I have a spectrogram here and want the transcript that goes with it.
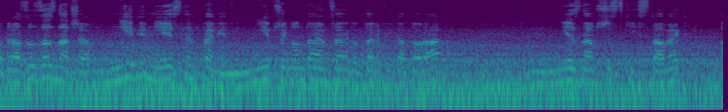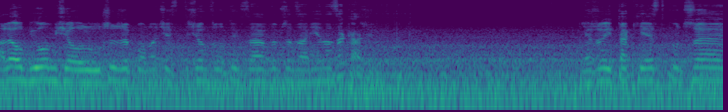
od razu zaznaczam, nie wiem, nie jestem pewien. Nie przeglądałem całego taryfikatora, nie znam wszystkich stawek, ale obiło mi się o uszy, że ponoć jest 1000 zł za wyprzedzanie na zakazie. Jeżeli tak jest, kurczę,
